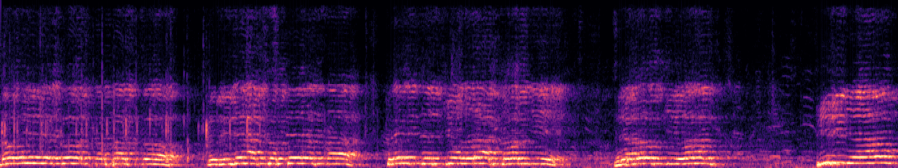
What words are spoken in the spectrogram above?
Новий рекорд Карпатського медведя 430 кілограм сьогодні Григоровський Іван підняв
